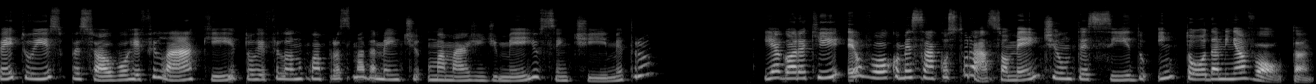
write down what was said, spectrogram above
Feito isso, pessoal, vou refilar aqui. Tô refilando com aproximadamente uma margem de meio centímetro. E agora aqui eu vou começar a costurar somente um tecido em toda a minha volta.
